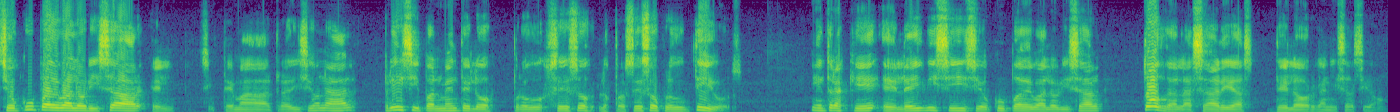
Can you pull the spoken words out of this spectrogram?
Se ocupa de valorizar el sistema tradicional, principalmente los procesos, productivos, mientras que el ABC se ocupa de valorizar todas las áreas de la organización.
